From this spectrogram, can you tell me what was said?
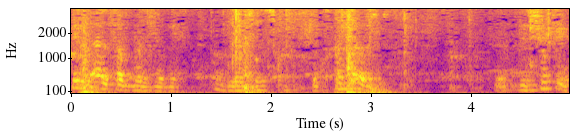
في الألف أبو الزبير تتقدر ولا دير شوفي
